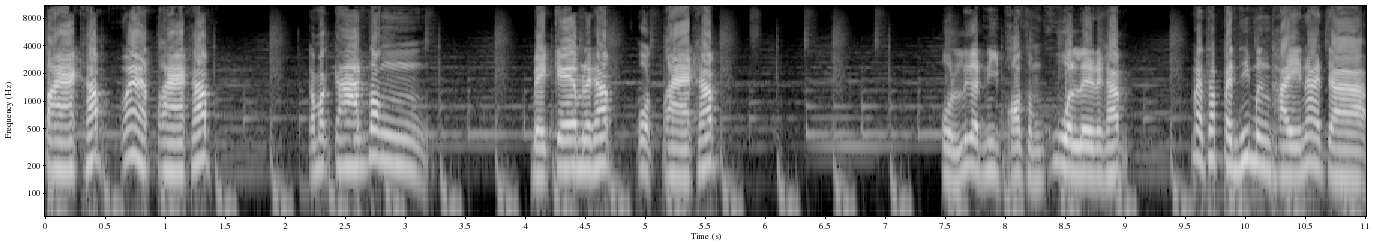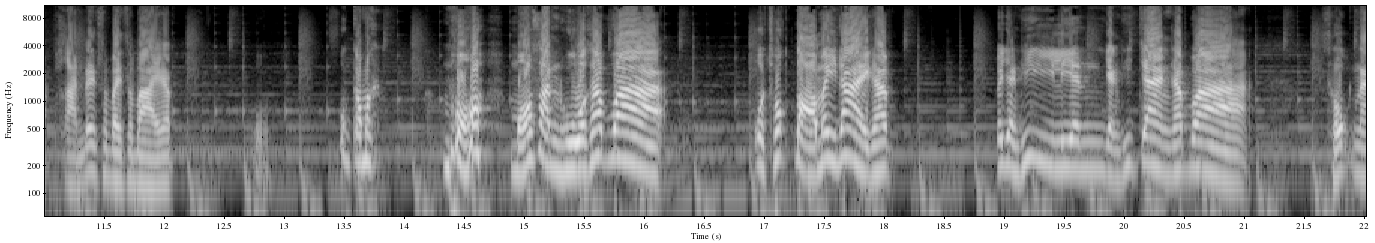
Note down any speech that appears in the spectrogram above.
แตกครับแม่แตกครับ กรรมการต้องเบรกเกมเลยครับโอ้แตกครับโอ้เลือดนี่พอสมควรเลยนะครับแม่ถ้าเป็นที่เมืองไทยน่าจะผ่านได้สบายๆครับ อ้กรรมหมอหมอสั่นหัวครับว่า โอ้ชกต่อไม่ได้ครับ ก็อย่างที่เรียนอย่างที่แจ้งครับว่า ชกใน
